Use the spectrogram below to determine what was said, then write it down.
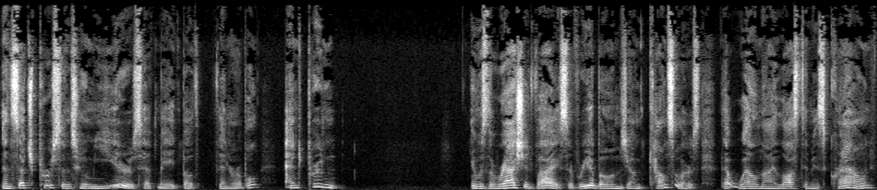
than such persons whom years have made both venerable and prudent? It was the rash advice of Rehoboam's young counselors that well nigh lost him his crown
